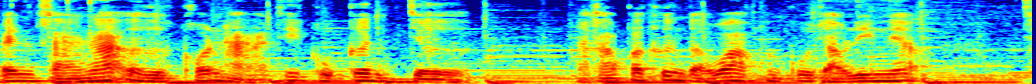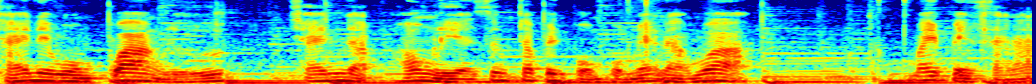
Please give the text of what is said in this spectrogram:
เป็นสาธารณะก็คือค้นหาที่ Google เจอนะครับ ก็ขึ้นกับว่าคุณครูจะเอาลิงก์เนี้ยใช้ในวงกว้างหรือใช้ในห้องเรียน ซึ่งถ้าเป็นผมผมแนะนำว่าไม่เป็นสาธารณะ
